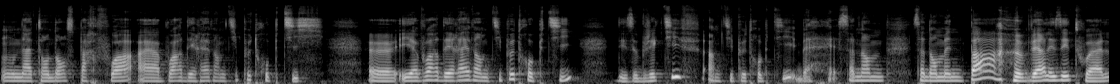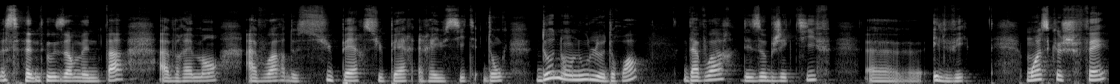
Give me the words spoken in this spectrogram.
on a tendance parfois à avoir des rêves un petit peu trop petits. Euh, et avoir des rêves un petit peu trop petits, des objectifs un petit peu trop petits, ben, ça n'emmène pas vers les étoiles, ça ne nous emmène pas à vraiment avoir de super super réussites. Donc donnons-nous le droit d'avoir des objectifs élevés. Moi, ce que je fais,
